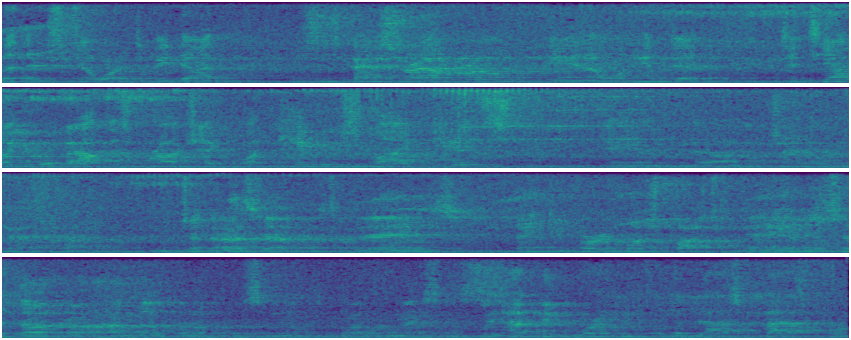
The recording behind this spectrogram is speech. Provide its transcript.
but there's still work to be done. This is Pastor Alvaro, and I want him to, to tell you about this project, what Katie's Light is, and uh, I'm going to turn it over to Pastor Alvaro. Muchas gracias, Pastor James. Thank you very much, Pastor James. Hemos estado trabajando por los próximos cuatro meses. We have been working for the last past four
